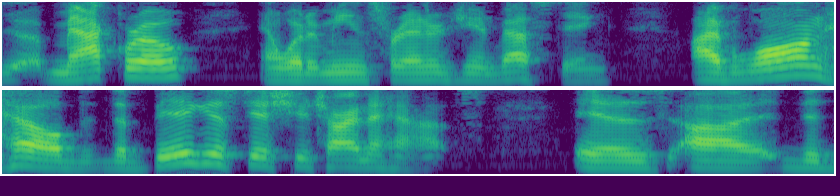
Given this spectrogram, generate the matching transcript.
uh, macro and what it means for energy investing, I've long held that the biggest issue China has is uh, the,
